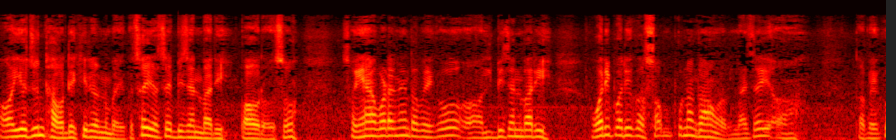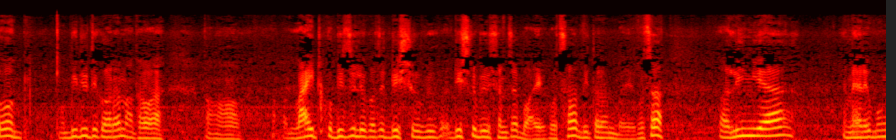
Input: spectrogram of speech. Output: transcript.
अ, यो जुन ठाउँ देखिरहनु भएको छ यो चाहिँ बिजनबारी पावर हाउस हो। सो यहाँबाट नै तपाईँको बिजनबारी वरिपरिको सम्पूर्ण गाउँहरूलाई चाहिँ तपाईँको विद्युतीकरण अथवा लाइटको बिजुलीको चाहिँ डिस्ट्रिब्यु डिस्ट्रिब्युसन चाहिँ भएको छ वितरण भएको छ। लिङ्गिया म्यारिबुङ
